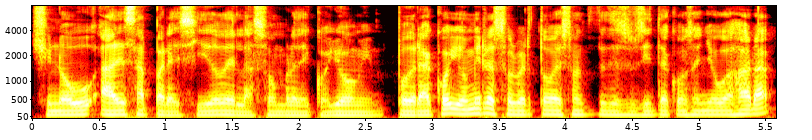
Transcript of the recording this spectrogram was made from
Shinobu ha desaparecido de la sombra de Koyomi. ¿Podrá Koyomi resolver todo eso antes de su cita con señor Wahara?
